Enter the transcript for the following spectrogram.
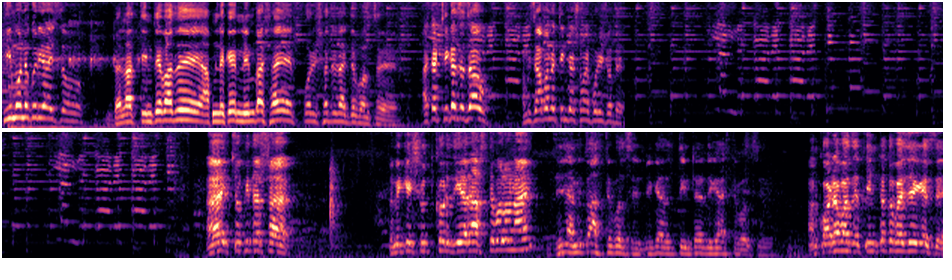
কি মনে করি আইছো? বেলা তিনটে বাজে আপনাকে মেম্বার সাহেব পরিষদে যাইতে বলছে। আচ্ছা ঠিক আছে যাও। আমি যাব না তিনটার সময় পরিষদে। এই চকিদার সাহেব তুমি কি সুদ করে জিয়ারে আসতে বলো নাই? জি আমি তো আসতে বলছি বিকাল তিনটার দিকে আসতে বলছি। আর কয়টা বাজে? তিনটা তো বাজে গেছে।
